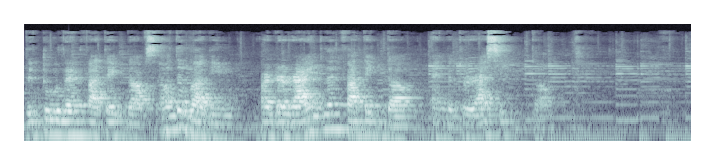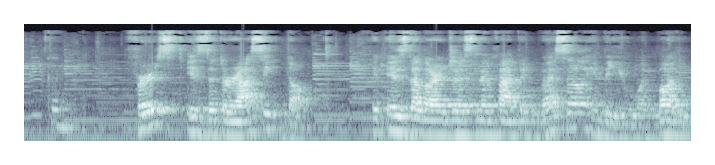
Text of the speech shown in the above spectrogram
The two lymphatic ducts of the body are the right lymphatic duct and the thoracic duct. Good. First is the thoracic duct. It is the largest lymphatic vessel in the human body.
